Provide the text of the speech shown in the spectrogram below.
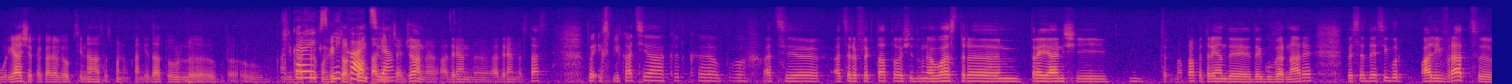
uriașe pe care le obținea, să spunem, candidatul, uh, uh, candidatul care e cum Victor Ponta, explicația? Mircea Joană, Adrian, uh, Adrian Năstas. Păi explicația, cred că uh, ați, uh, ați reflectat-o și dumneavoastră în trei ani și tre- aproape trei ani de, de guvernare. PSD, sigur, a livrat uh,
